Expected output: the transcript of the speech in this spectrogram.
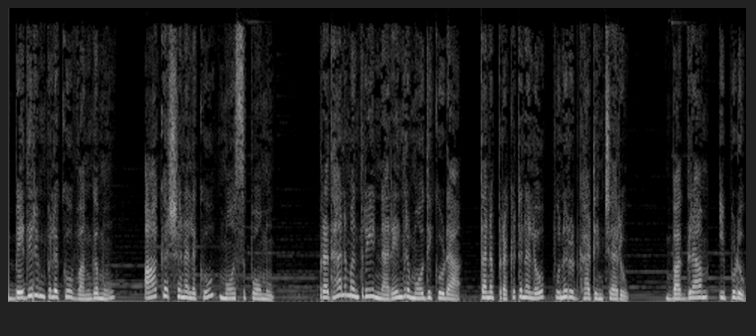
బెదిరింపులకు వంగము ఆకర్షణలకు మోసపోము. ప్రధానమంత్రి నరేంద్ర మోదీ కూడా తన ప్రకటనలో పునరుద్ఘాటించారు. బగ్రామ్ ఇప్పుడు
